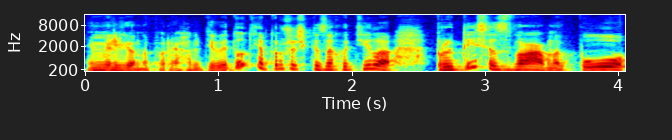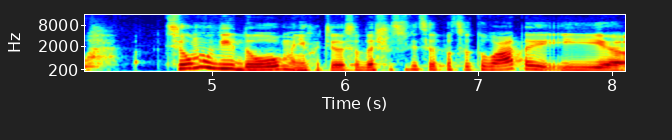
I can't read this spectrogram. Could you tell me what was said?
мільйони переглядів. І тут я трошечки захотіла пройтися з вами по цьому відео мені хотілося дещо звідси поцитувати і е,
